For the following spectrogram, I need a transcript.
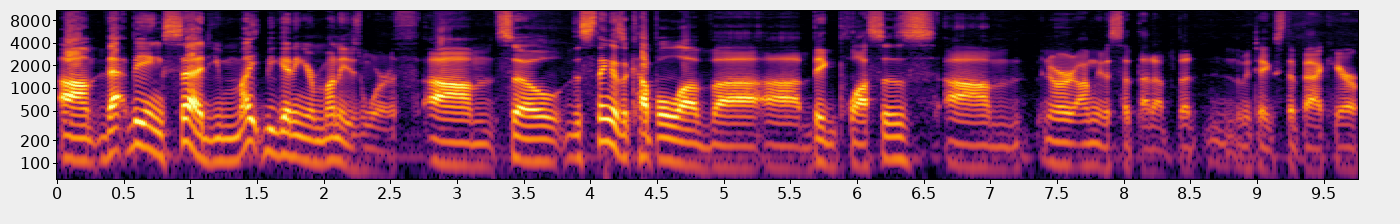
Um, that being said, you might be getting your money's worth. Um, so this thing has a couple of uh, uh, big pluses. Um, in order, I'm going to set that up, but let me take a step back here.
